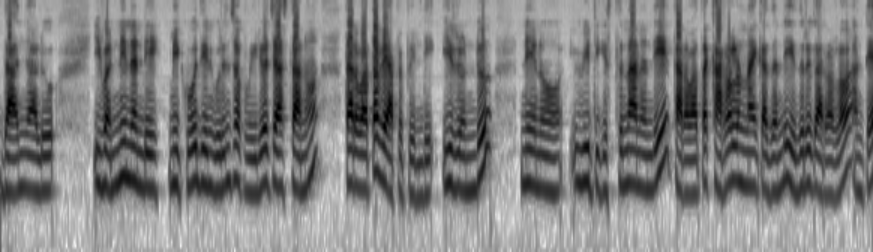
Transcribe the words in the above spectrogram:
ధాన్యాలు ఇవన్నీనండి. మీకు దీని గురించి ఒక వీడియో చేస్తాను. తర్వాత వేపపిండి. ఈ రెండు నేను వీటికి ఇస్తున్నానండి. తర్వాత కర్రలు ఉన్నాయి కదండి ఎదురు కర్రలు. అంటే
